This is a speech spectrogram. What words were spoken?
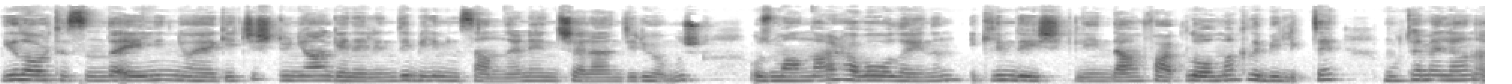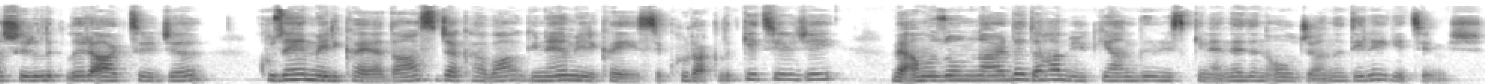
Yıl ortasında El Niño'ya geçiş dünya genelinde bilim insanlarını endişelendiriyormuş. Uzmanlar hava olayının iklim değişikliğinden farklı olmakla birlikte muhtemelen aşırılıkları artıracağı, Kuzey Amerika'ya daha sıcak hava, Güney Amerika'ya ise kuraklık getireceği ve Amazonlarda daha büyük yangın riskine neden olacağını dile getirmiş.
